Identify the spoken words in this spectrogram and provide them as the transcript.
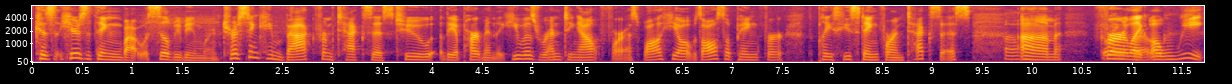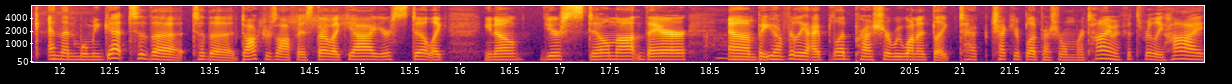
because here's the thing about Sylvie being born. Tristan came back from Texas to the apartment that he was renting out for us while he was also paying for the place he's staying for in Texas. um for like a week and then when we get to the to the doctor's office they're like yeah you're still like you know you're still not there um but you have really high blood pressure. We want to like te- check your blood pressure one more time. If it's really high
